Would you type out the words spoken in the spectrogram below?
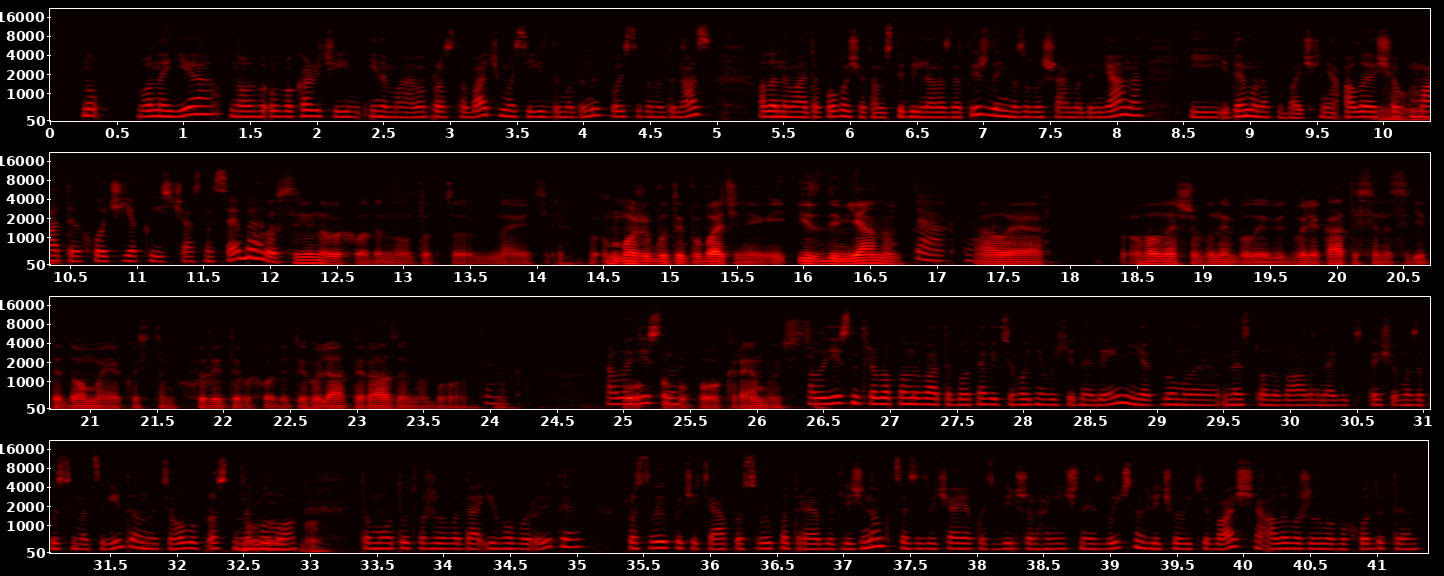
Ну, вона є, але, грубо кажучи, і, немає. Ми просто бачимося, їздимо до них, гості вони до нас, але немає такого, що там стабільно раз на тиждень ми залишаємо Дем'яна і йдемо на побачення. Але щоб Ну, мати хоч якийсь час на себе. Але все рівно виходимо. Ну, тобто, навіть може бути побачення і- з Дем'яном. Так, так. Але головне, щоб вони були відволікатися, не сидіти вдома, якось там ходити, виходити, гуляти разом або, ну, так. Але по, дійсно. або по окремості. Але дійсно треба планувати, бо от навіть сьогодні вихідний день, і якби ми не спланували навіть те, що ми записуємо це відео, ну цього би просто не Ну, було. Да, да. Тому тут важливо да, і говорити про свої почуття, про свої потреби. Для жінок це зазвичай якось більш органічно і звично, для чоловіків важче, але важливо виходити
